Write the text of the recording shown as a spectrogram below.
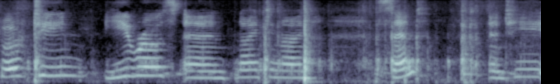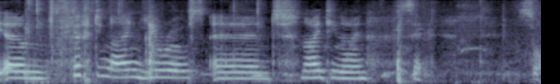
13 euros and 99 cent and he um 59 euros and 99 cent so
